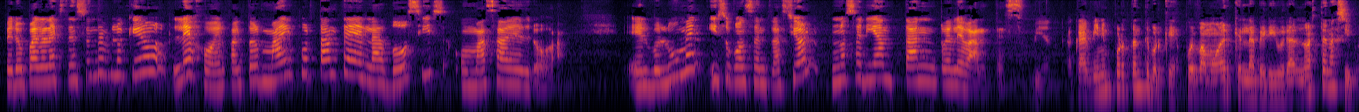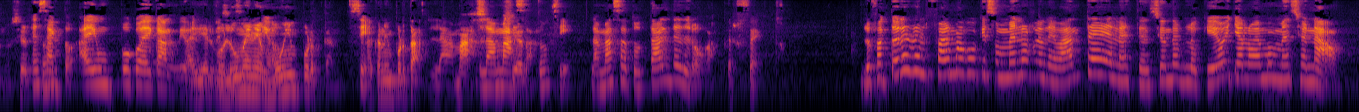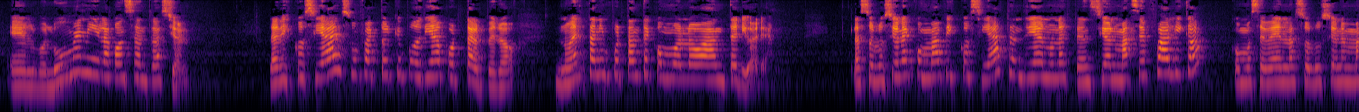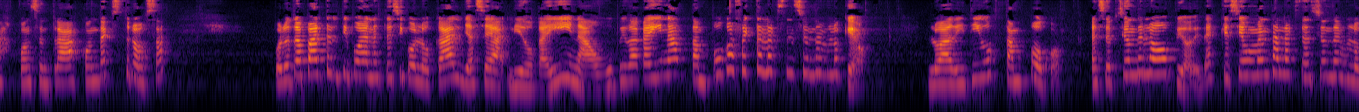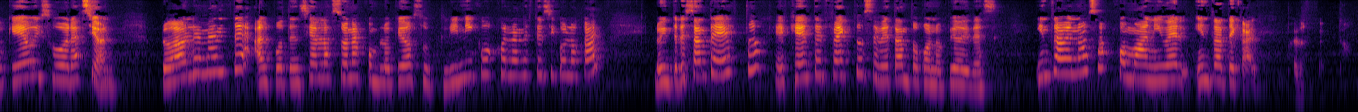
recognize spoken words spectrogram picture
Pero para la extensión del bloqueo, lejos, el factor más importante es la dosis o masa de droga. el volumen y su concentración no serían tan relevantes. Bien, acá es bien importante porque después vamos a ver que en la peridural no es tan así, ¿no es cierto? Exacto, hay un poco de cambio. Ahí el volumen es muy importante. Sí. Acá no importa la masa, La ¿no es masa, cierto? sí, la masa total de droga. Perfecto. Los factores del fármaco que son menos relevantes en la extensión del bloqueo ya lo hemos mencionado, el volumen y la concentración. La viscosidad es un factor que podría aportar, pero no es tan importante como los anteriores. Las soluciones con más viscosidad tendrían una extensión más cefálica, como se ve en las soluciones más concentradas con dextrosa. Por otra parte, el tipo de anestésico local, ya sea lidocaína o bupivacaína, tampoco afecta la extensión del bloqueo. Los aditivos tampoco, a excepción de los opioides, que sí aumentan la extensión del bloqueo y su duración, probablemente al potenciar las zonas con bloqueos subclínicos con anestésico local. Lo interesante de esto es que este efecto se ve tanto con opioides intravenosos como a nivel intratecal. Perfecto.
